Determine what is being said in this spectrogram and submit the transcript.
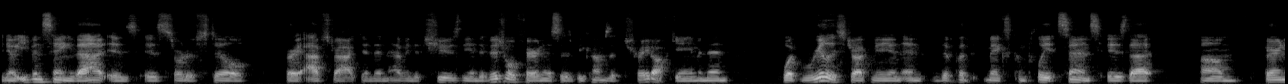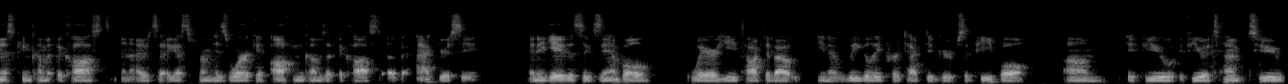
you know, even saying that is is sort of still very abstract and then having to choose the individual fairnesses becomes a trade-off game and then what really struck me and and that makes complete sense is that um, fairness can come at the cost, and I would say I guess from his work it often comes at the cost of accuracy. And he gave this example where he talked about you know legally protected groups of people. Um, if you if you attempt to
